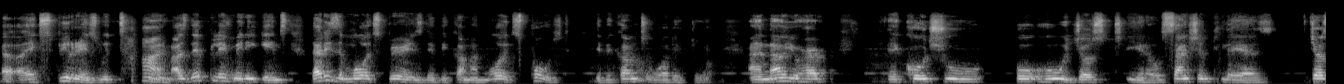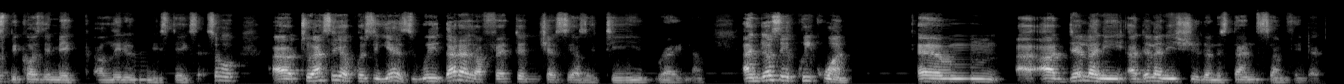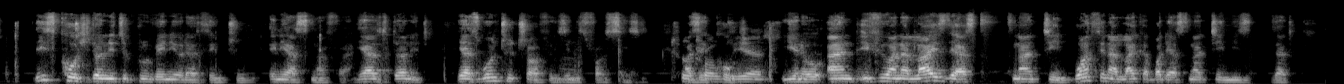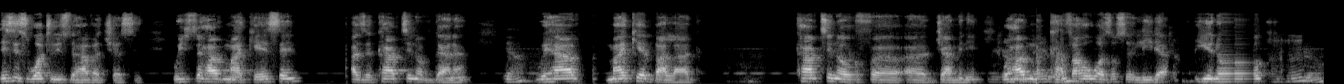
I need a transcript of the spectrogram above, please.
uh, experience with time. As they play many games that is the more experience they become and more exposed they become to what they're doing. And now you have a coach who who, who would just you know sanction players just because they make a little mistakes. So uh, to answer your question yes we that has affected chelsea as a team right now. And just a quick one um, Adelani, Adelani should understand something that this coach don't need to prove any other thing to any Arsenal fan. He has done it. He has won two trophies in his first season two as a coach. Yes. You know, and if you analyze the Arsenal team, one thing I like about the Arsenal team is that this is what we used to have at Chelsea. We used to have Mike Essien as the captain of Ghana. Yeah. We have Michael Ballack, captain of uh, uh, Germany. We have Kafa, who was also a leader. You know, Mhm.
